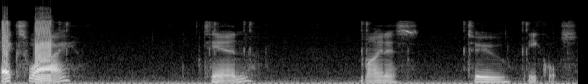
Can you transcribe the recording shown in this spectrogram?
xy 10 minus 2 equals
